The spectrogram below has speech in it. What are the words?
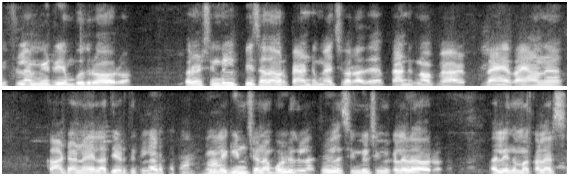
இது ஃபுல்லா மீட்டர் எண்பது ரூபா வரும். வெறும் சிங்கிள் பீஸா தான் வரும் பேண்ட்டுக்கு மேட்ச் வராது. பேண்ட்டுக்கு நான் ரயானு காட்டனு எல்லாத்தையும் எடுத்துக்கலாம். லெகின்ஸ் வேணா போட்டுக்கலாம். எல்லாம் சிங்கிள் சிங்கிள் கலரா வரும். அதுல இந்த மாதிரி கலர்ஸ்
